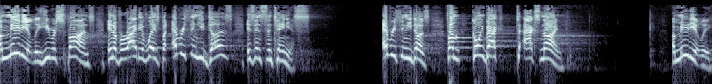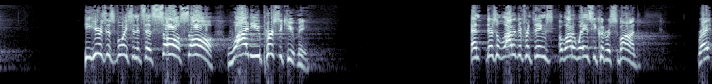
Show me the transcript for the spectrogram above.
Immediately he responds in a variety of ways, but everything he does is instantaneous. Everything he does, from going back to Acts 9, immediately he hears this voice and it says, Saul, Saul, why do you persecute me? And there's a lot of different things, a lot of ways he could respond. Right?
